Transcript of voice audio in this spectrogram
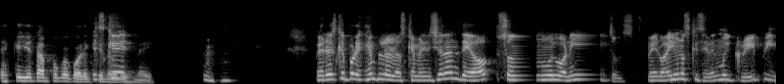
es que yo tampoco colecciono que- Disney. Pero es que, por ejemplo, los que mencionan de Up son muy bonitos, pero hay unos que se ven muy creepy.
